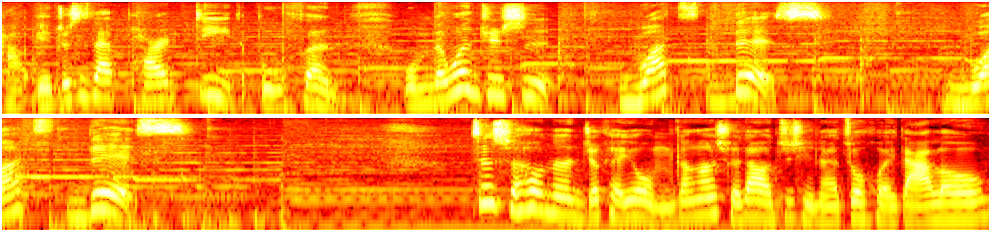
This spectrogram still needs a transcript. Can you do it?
好，也就是在 Part D 的部分，我们的问句是 What's this？What's this？这时候呢，你就可以用我们刚刚学到的句型来做回答喽。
